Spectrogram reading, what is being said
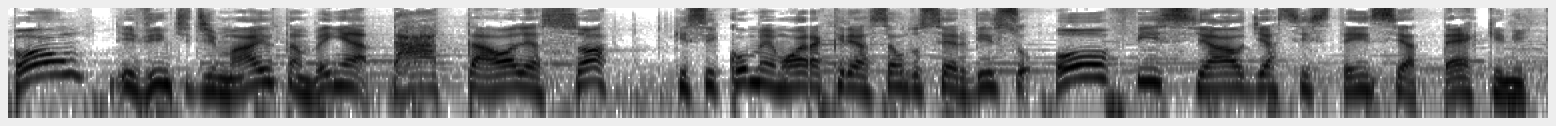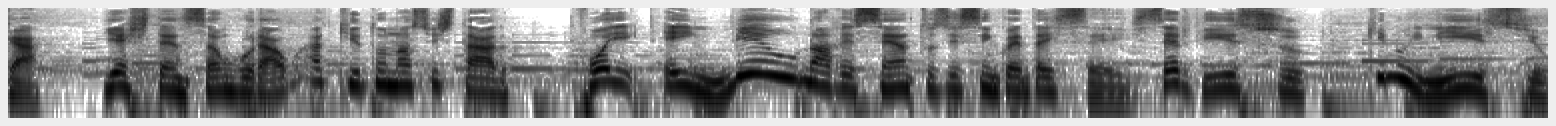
Bom, e 20 de maio também é a data, olha só, que se comemora a criação do Serviço Oficial de Assistência Técnica e Extensão Rural aqui do nosso estado. Foi em 1956, serviço que no início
